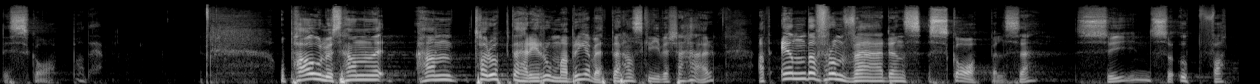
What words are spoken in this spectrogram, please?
det skapade. Och Paulus han, han tar upp det här i Romarbrevet där han skriver så här. Att ända från världens skapelse syns och uppfattas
